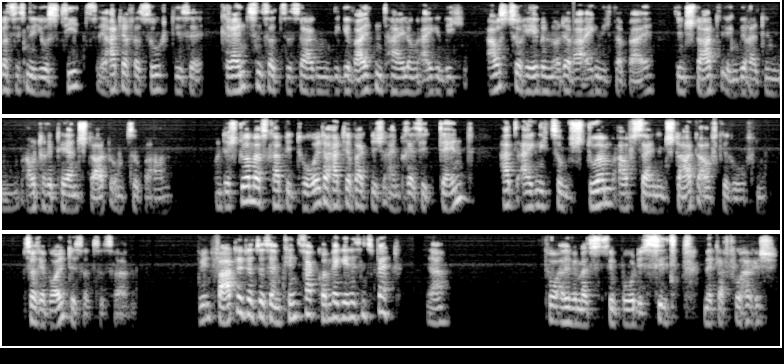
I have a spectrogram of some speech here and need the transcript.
was ist eine Justiz? Er hat ja versucht, diese Grenzen sozusagen, die Gewaltenteilung eigentlich auszuhebeln oder war eigentlich dabei, den Staat irgendwie halt in autoritären Staat umzubauen. Und der Sturm aufs Kapitol, da hat ja praktisch ein Präsident, hat eigentlich zum Sturm auf seinen Staat aufgerufen. Zur Revolte sozusagen. Wie ein Vater, der zu seinem Kind sagt, komm, wir gehen jetzt ins Bett. Ja. So, also wenn man es symbolisch sieht, metaphorisch.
